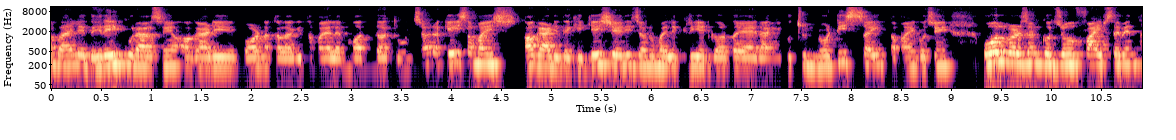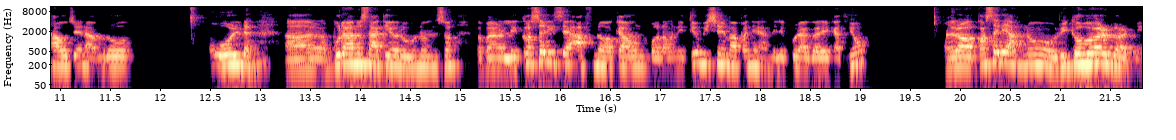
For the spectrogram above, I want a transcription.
तपाईँले धेरै कुरा चाहिँ अगाडि बढ्नका लागि तपाईँलाई मद्दत हुन्छ र केही समय अगाडिदेखि केही सिरिजहरू मैले क्रिएट गर्दै आइराखेको छु नोटिस सहित तपाईँको चाहिँ ओल्ड भर्जनको जो फाइभ सेभेन थाउजन्ड हाम्रो ओल्ड पुरानो साथीहरू हुनुहुन्छ तपाईँहरूले कसरी चाहिँ आफ्नो अकाउन्ट बनाउने त्यो विषयमा पनि हामीले कुरा गरेका थियौँ। र कसरी आफ्नो रिकभर गर्ने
